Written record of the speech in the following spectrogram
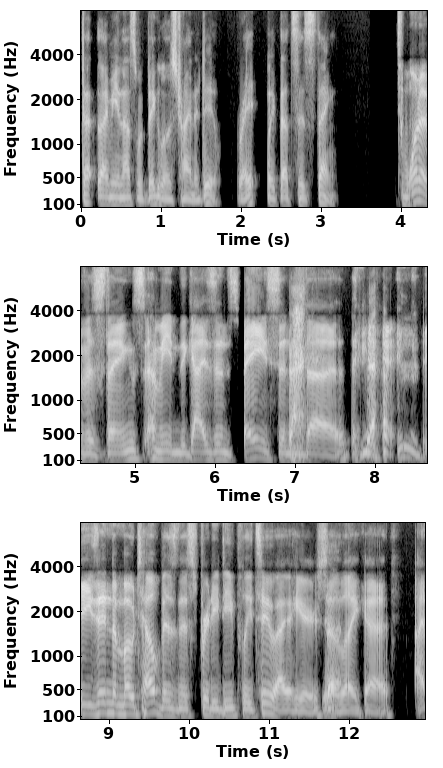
that I mean, that's what Bigelow's trying to do, right? Like that's his thing one of his things. I mean, the guy's in space and uh, he's in the motel business pretty deeply too. I hear so. Yeah. Like, uh, I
